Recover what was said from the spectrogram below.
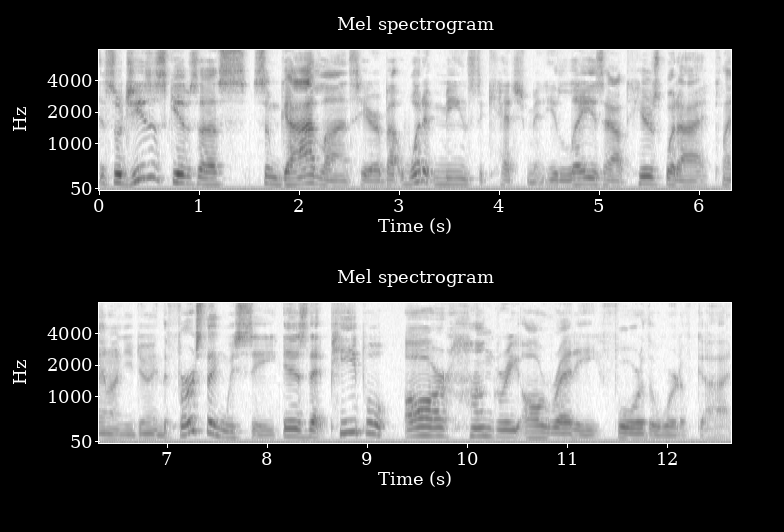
And so Jesus gives us some guidelines here about what it means to catch men. He lays out, here's what I plan on you doing. The first thing we see is that people are hungry already for the Word of God.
